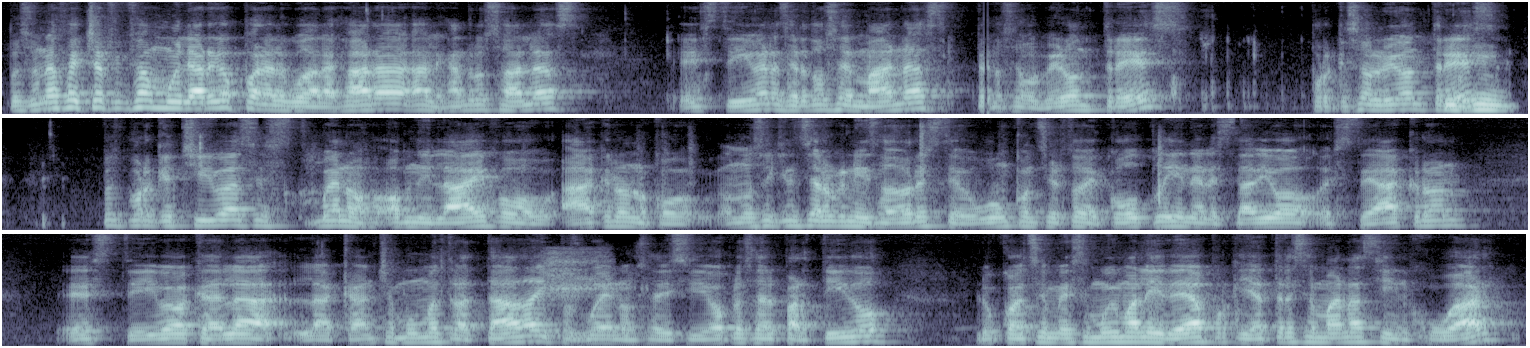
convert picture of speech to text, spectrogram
pues una fecha FIFA muy larga para el Guadalajara, Alejandro Salas. Este, iban a ser dos semanas, pero se volvieron tres. ¿Por qué se volvieron tres? Pues porque Chivas, es, bueno, OmniLife o Akron, o, no sé quién sea el organizador, este, hubo un concierto de Coldplay en el estadio este, Akron. Este, iba a quedar la, la cancha muy maltratada y pues bueno, se decidió aplazar el partido, lo cual se me hace muy mala idea porque ya tres semanas sin jugar.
